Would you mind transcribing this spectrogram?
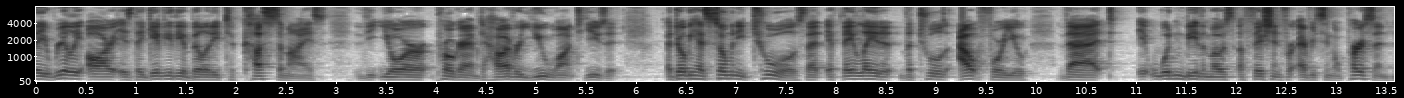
they really are is they give you the ability to customize the, your program to however you want to use it. Adobe has so many tools that if they laid the tools out for you, that it wouldn't be the most efficient for every single person.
